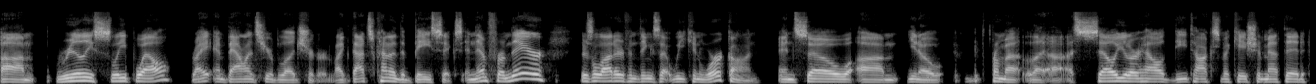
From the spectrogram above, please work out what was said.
um, really sleep well, right? And balance your blood sugar. Like that's kind of the basics. And then from there, there's a lot of different things that we can work on. And so, um, you know, from a, a cellular health detoxification method,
